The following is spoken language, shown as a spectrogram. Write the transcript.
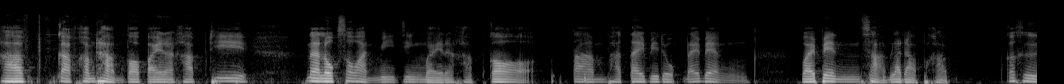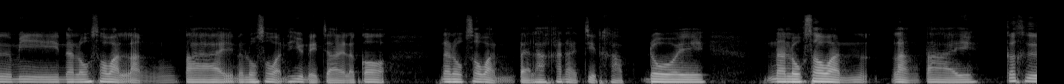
ครับกับคำถามต่อไปนะครับ ที่นรกสวรรค์มีจริงไหมนะครับ ก็ตามพระไตรปิฎกได้แบ่งไว้เป็นสามระดับครับ ก็คือมีนรกสวรรค์หลังตายนรกสวรรค์ที่อยู่ในใจ แล้วก็นรกสวรรค์แต่ละขณะจิตครับ โดยนรกสวรรค์หลังตาย ก็คือ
